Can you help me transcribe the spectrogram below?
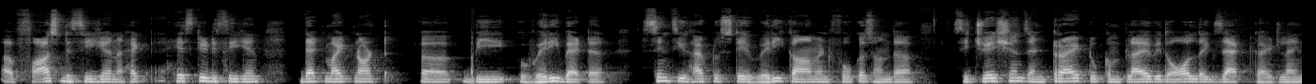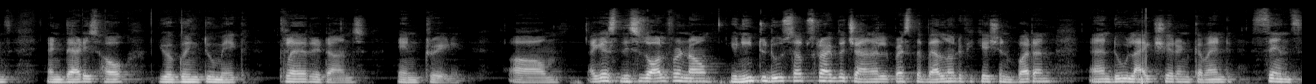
a fast decision a hasty decision that might not uh, be very better since you have to stay very calm and focus on the situations and try to comply with all the exact guidelines and that is how you are going to make clear returns in trading um, I guess this is all for now. You need to do subscribe the channel, press the bell notification button and do like, share and comment since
